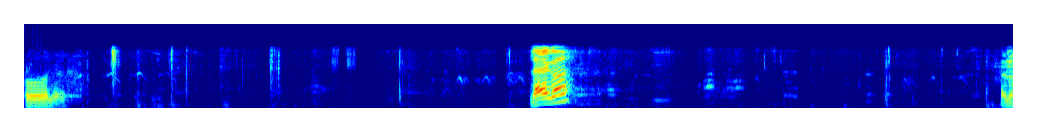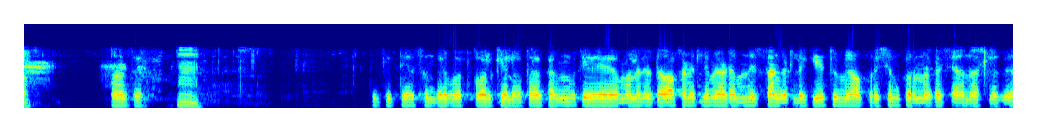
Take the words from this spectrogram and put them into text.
हो ना. लाय का? हॅलो हा सर हं. तर त्या संदर्भात कॉल केला होता. कारण ते मला त्या दवाखान्यातल्या मॅडमनेच सांगितलं की तुम्ही ऑपरेशन करू नका शहाणा असलं तर.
